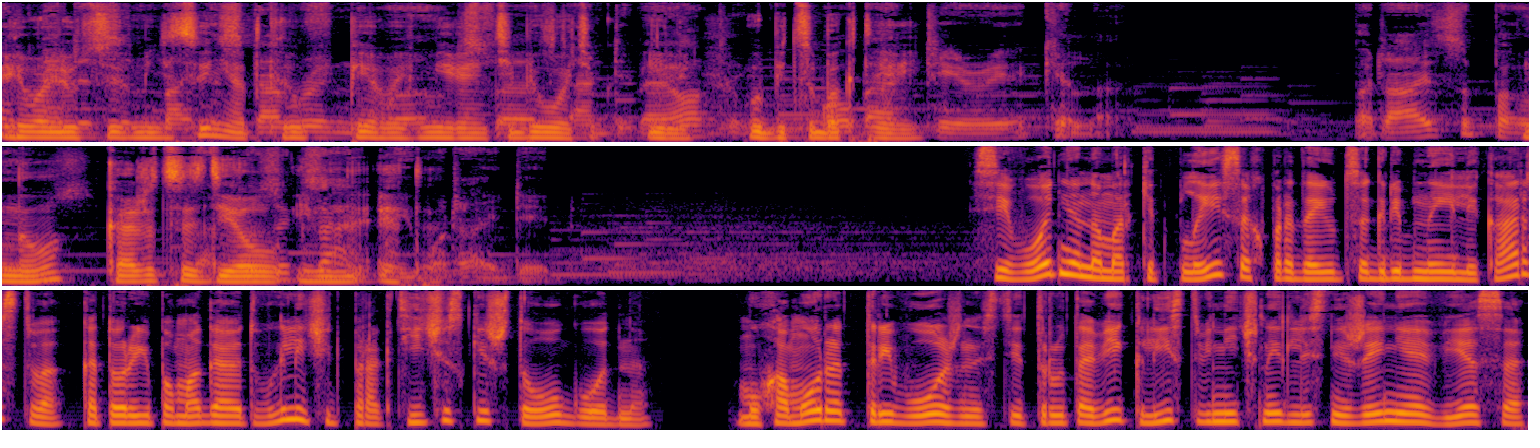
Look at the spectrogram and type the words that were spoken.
революцию в медицине, открыв первый в мире антибиотик или убийцу бактерий. Но, кажется, сделал именно это. Сегодня на маркетплейсах продаются грибные лекарства, которые помогают вылечить практически что угодно. Мухомор от тревожности, трутовик лиственничный для снижения веса.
